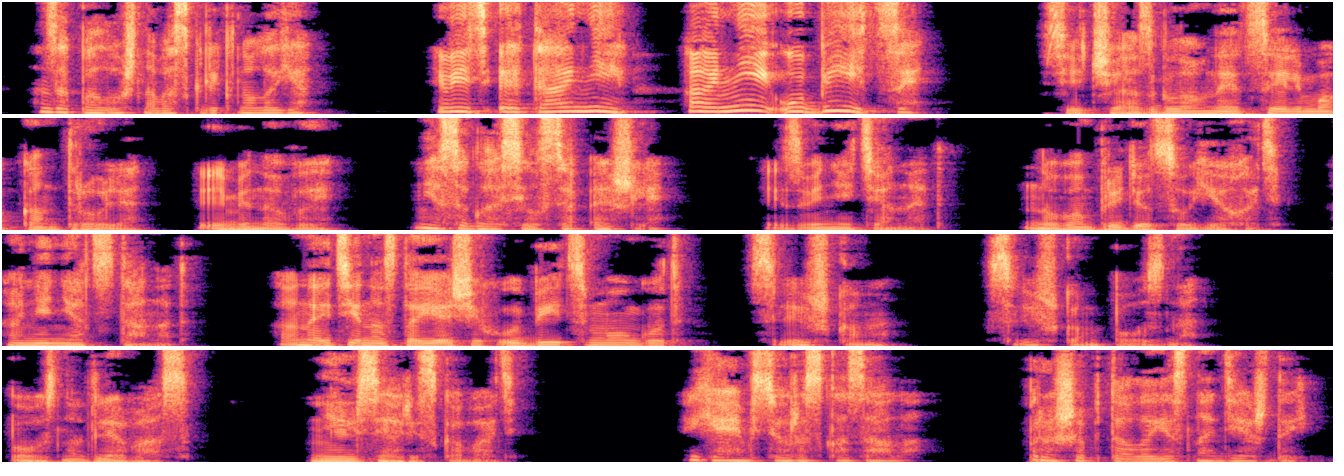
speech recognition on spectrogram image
– заполошно воскликнула я. «Ведь это они! Они убийцы!» «Сейчас главная цель маг-контроля – именно вы», – не согласился Эшли. «Извините, Аннет, но вам придется уехать. Они не отстанут. А найти настоящих убийц могут слишком, слишком поздно. Поздно для вас. Нельзя рисковать». «Я им все рассказала», – прошептала я с надеждой.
